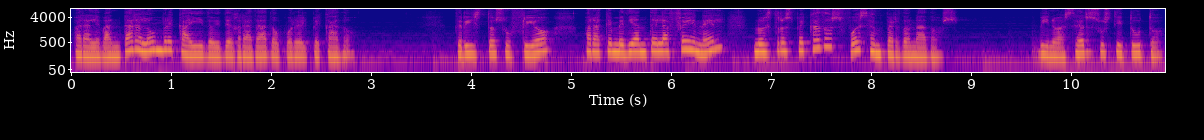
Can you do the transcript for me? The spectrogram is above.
para levantar al hombre caído y degradado por el pecado Cristo sufrió para que mediante la fe en Él nuestros pecados fuesen perdonados. Vino a ser sustituto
